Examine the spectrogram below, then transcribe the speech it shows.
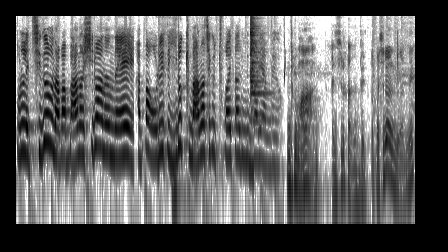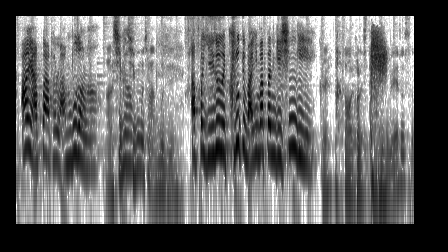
원래 지금은 아빠 만화 싫어하는데 아빠 어릴 때 이렇게 만화책을 좋아했다는 게 말이 안 돼요. 너 만화 안, 안 싫어하는데 아빠 싫어하는 거 같니? 아니 아빠 별로 안 보잖아. 아 지금, 지금. 지금은 잘 안 보지 아빠 예전에 그렇게 많이 봤다는 게 신기해. 그래? 아빠 어렸을 때 많이 보긴 했었어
